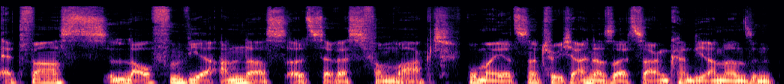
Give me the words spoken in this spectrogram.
etwas laufen wir anders als der Rest vom Markt, wo man jetzt natürlich einerseits sagen kann, die die anderen sind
